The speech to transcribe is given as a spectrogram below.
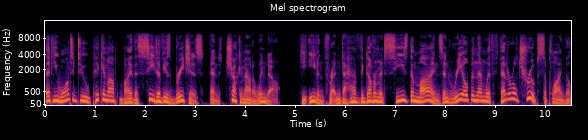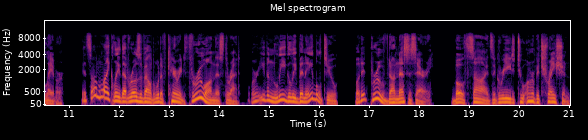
that he wanted to pick him up by the seat of his breeches and chuck him out a window. He even threatened to have the government seize the mines and reopen them with federal troops supplying the labor. It's unlikely that Roosevelt would have carried through on this threat, or even legally been able to, but it proved unnecessary. Both sides agreed to arbitration,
